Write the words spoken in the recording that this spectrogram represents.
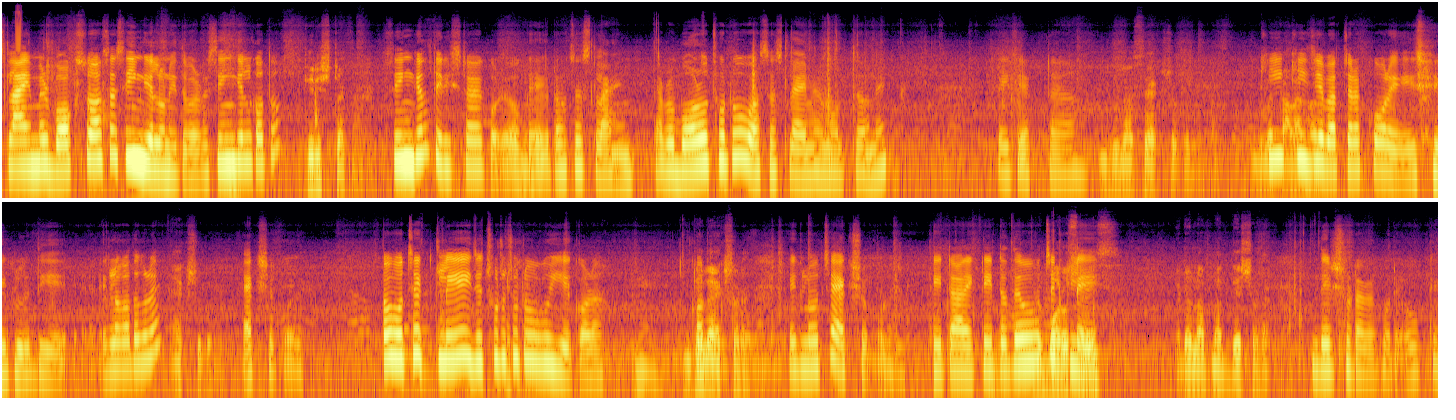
স্লাইমের বক্সও আছে সিঙ্গেলও নিতে পারবে। সিঙ্গেল কত? তিরিশ টাকা। সিঙ্গেল তিরিশ টাকা করে ওকে এটা হচ্ছে স্লাইম তারপর বড় ছোটও আছে স্লাইমের মধ্যে অনেক। এই যে একটা একশো করে। কি কি যে বাচ্চারা করে এই যে এগুলো দিয়ে। এগুলো কত করে? একশো করে। একশো করে। তো হচ্ছে ক্লে এই যে ছোট ছোট ইয়ে করা। একশো টাকা। এগুলো হচ্ছে একশো করে। এটা আরেকটা এটাতেও হচ্ছে ক্লে এটা হলো আপনার দেড়শো টাকা। দেড়শো টাকা করে ওকে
